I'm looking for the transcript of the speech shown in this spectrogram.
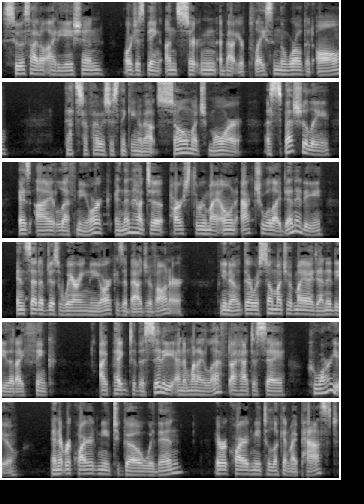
suicidal ideation or just being uncertain about your place in the world at all that stuff I was just thinking about so much more, especially as I left New York and then had to parse through my own actual identity instead of just wearing New York as a badge of honor. You know, there was so much of my identity that I think I pegged to the city. And when I left, I had to say, Who are you? And it required me to go within. It required me to look at my past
